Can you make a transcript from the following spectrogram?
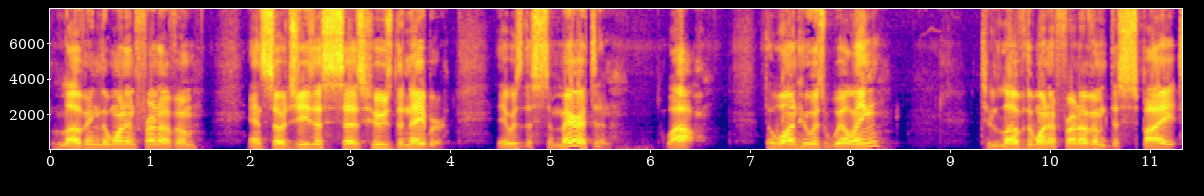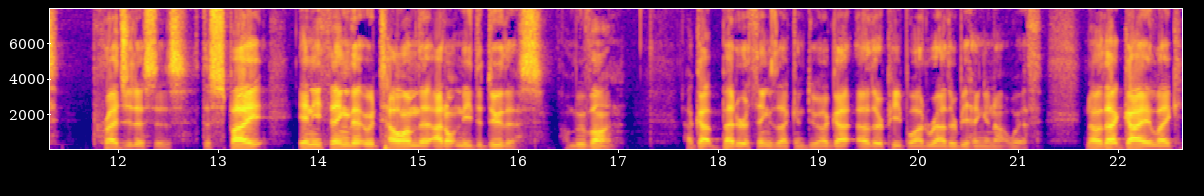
loving the one in front of him and so Jesus says, Who's the neighbor? It was the Samaritan. Wow. The one who was willing to love the one in front of him despite prejudices, despite anything that would tell him that I don't need to do this. I'll move on. I've got better things I can do. I've got other people I'd rather be hanging out with. No, that guy, like,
